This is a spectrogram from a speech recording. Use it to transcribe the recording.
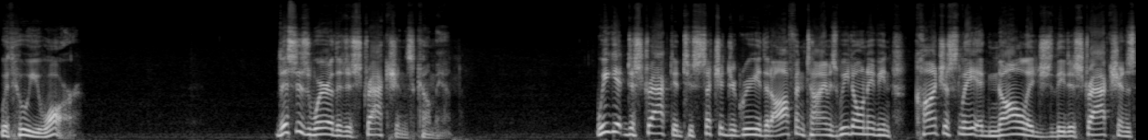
with who you are. This is where the distractions come in we get distracted to such a degree that oftentimes we don't even consciously acknowledge the distractions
